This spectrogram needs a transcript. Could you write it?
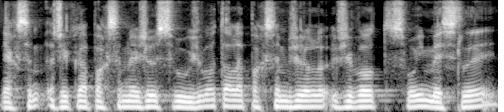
jak jsem říkal, pak jsem nežil svůj život, ale pak jsem žil život svojí mysli.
